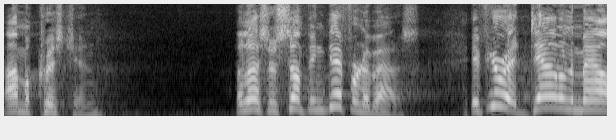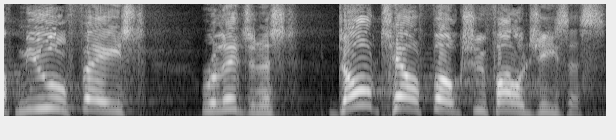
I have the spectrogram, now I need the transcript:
I'm a Christian, unless there's something different about us. If you're a down in the mouth, mule faced religionist, don't tell folks you follow Jesus.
